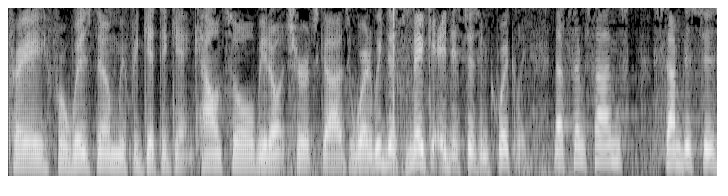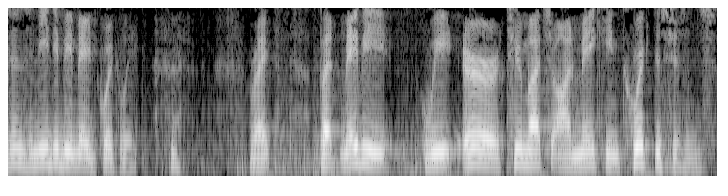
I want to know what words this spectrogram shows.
pray for wisdom. We forget to get counsel. We don't search God's word. We just make a decision quickly. Now sometimes some decisions need to be made quickly. Right? But maybe we err too much on making quick decisions.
